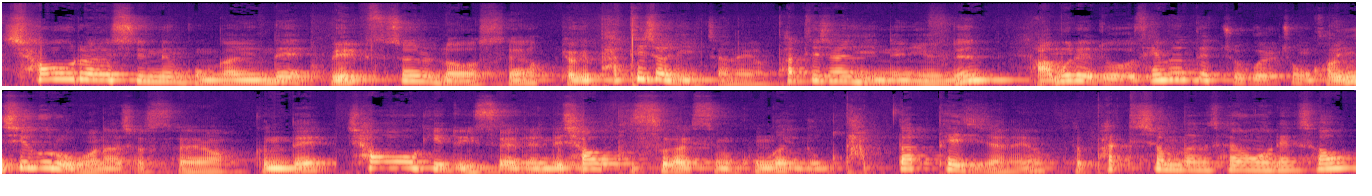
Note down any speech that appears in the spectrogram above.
샤워를 할 수 있는 공간인데 매립수전을 넣었어요. 여기 파티션이 있잖아요. 파티션이 있는 이유는 아무래도 세면대 쪽을 좀 건식으로 원하셨어요. 근데 샤워기도 있어야 되는데 샤워 부스가 있으면 공간이 너무 답답해지잖아요. 파티션만 사용을 해서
